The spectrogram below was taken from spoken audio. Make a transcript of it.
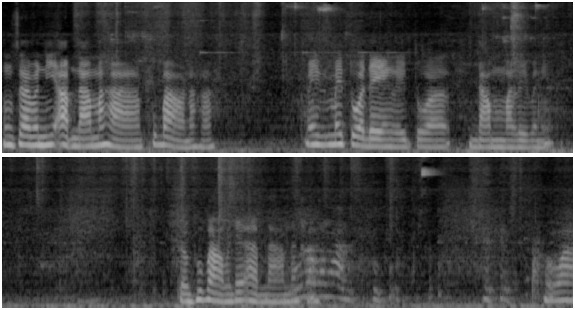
สงสัยวันนี้อาบน้ำมาหาผู้บ่าวนะคะ ไม่ไม่ตัวแดงเลยตัวดำมาเลยวันนี้ ส่วนผู้บ่าวไม่ได้อาบน้ำนะคะ เพราะว่า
